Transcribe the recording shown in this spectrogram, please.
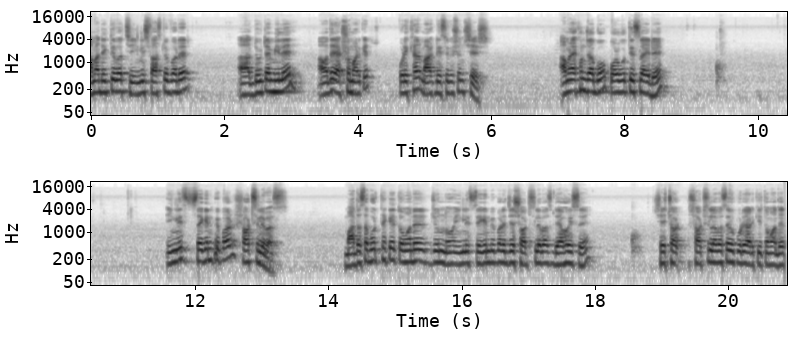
আমরা দেখতে পাচ্ছি ইংলিশ ফার্স্ট পেপারের দুইটা মিলে আমাদের একশো মার্কের পরীক্ষার মার্ক ডিস্ট্রিবিউশন শেষ। আমরা এখন যাব পরবর্তী স্লাইডে English second paper short syllabus মাদ্রাসা বোর্ড থেকে তোমাদের জন্য ইংলিশ সেকেন্ড পেপারের যে শর্ট সিলেবাস দেওয়া হয়েছে, সেই শর্ট সিলেবাসের উপরে আর কি তোমাদের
